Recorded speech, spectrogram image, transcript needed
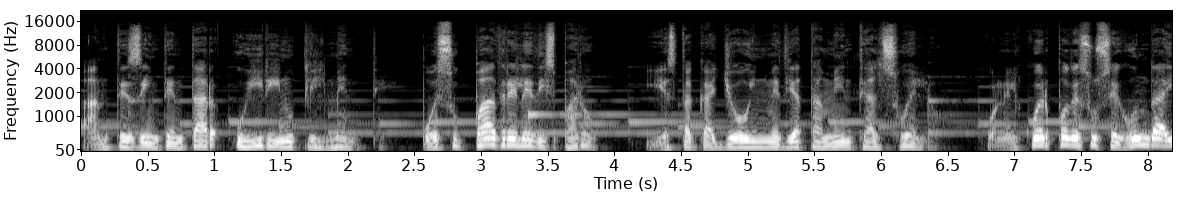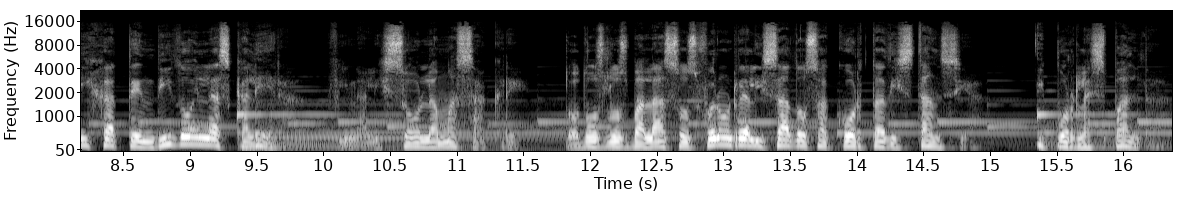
antes de intentar huir inútilmente, pues su padre le disparó y ésta cayó inmediatamente al suelo con el cuerpo de su segunda hija tendido en la escalera, finalizó la masacre. Todos los balazos fueron realizados a corta distancia y por la espalda.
